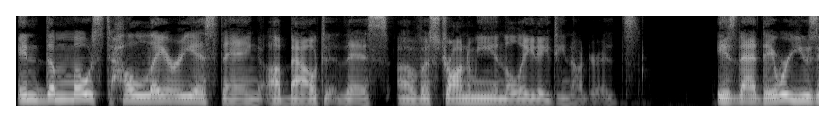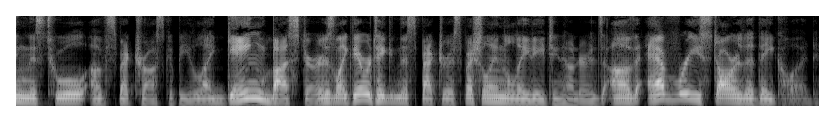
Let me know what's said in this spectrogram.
And the most hilarious thing about this of astronomy in the late 1800s is that they were using this tool of spectroscopy like gangbusters. Like they were taking the spectra, especially in the late 1800s, of every star that they could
